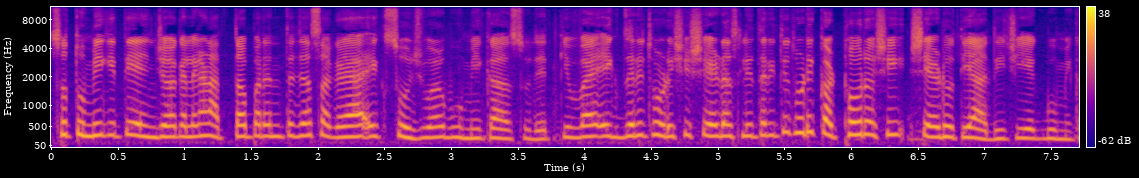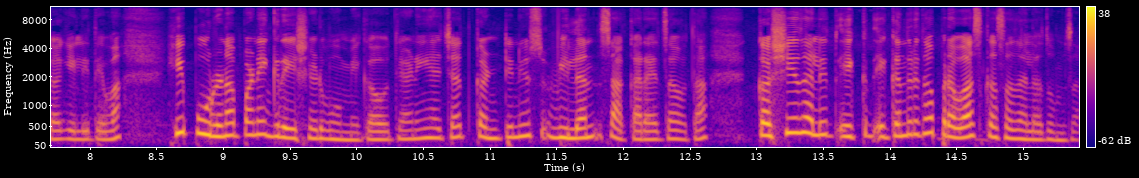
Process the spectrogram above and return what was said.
सो तुम्ही किती एन्जॉय केलं? कारण आत्तापर्यंत ज्या सगळ्या एक सोज्वळ भूमिका असू देत किंवा एक जरी थोडीशी शेड असली तरी ती थोडी कठोर अशी शेड होती. आधीची एक भूमिका केली तेव्हा. ही पूर्णपणे ग्रे शेड भूमिका होती आणि ह्याच्यात कंटिन्यूअस विलन साकारायचा होता. कशी झाली? एक एकंदरीत हा प्रवास कसा झाला तुमचा?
